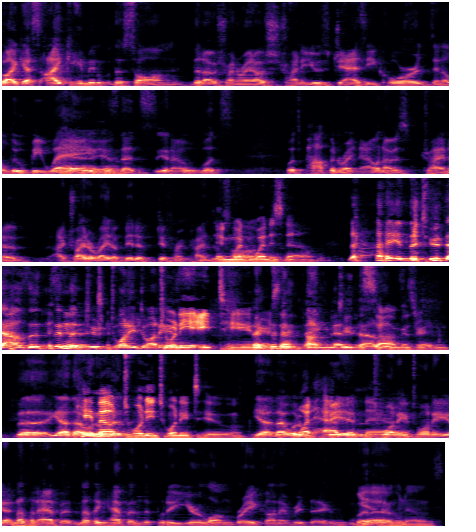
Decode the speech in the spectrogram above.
so i guess i came in with a song that i was trying to write i was just trying to use jazzy chords in a loopy way because yeah. that's you know what's what's popping right now and i was trying to I try to write a bit of different kinds of And songs. when when is now? in the 2000s, in the two- 2020s, 2018 or something that the song was written. the yeah that Came out 2022. Yeah, that would What have been happened there? 2020. Yeah, nothing happened. Nothing happened that put a year long break on everything. But, yeah, uh, who knows?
